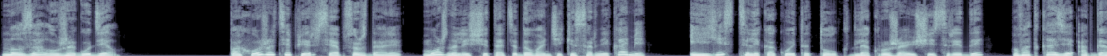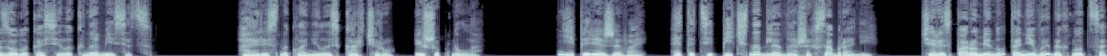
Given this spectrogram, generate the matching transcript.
но зал уже гудел. Похоже, теперь все обсуждали, можно ли считать одуванчики сорняками и есть ли какой-то толк для окружающей среды в отказе от газонокосилок на месяц. Айрис наклонилась к Арчеру и шепнула. «Не переживай, это типично для наших собраний. Через пару минут они выдохнутся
